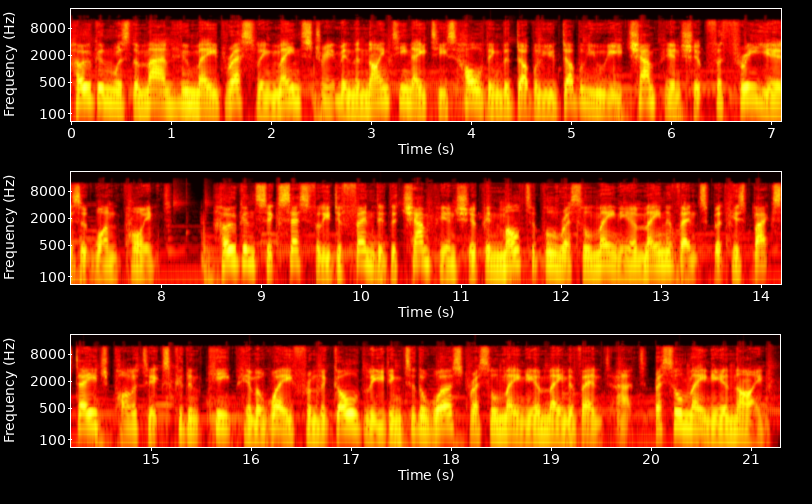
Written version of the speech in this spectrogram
Hogan was the man who made wrestling mainstream in the 1980s holding the WWE Championship for three years at one point. Hogan successfully defended the championship in multiple WrestleMania main events but his backstage politics couldn't keep him away from the gold leading to the worst WrestleMania main event at WrestleMania 9.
